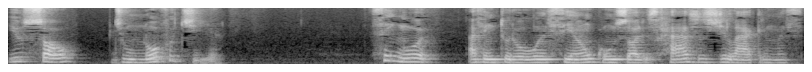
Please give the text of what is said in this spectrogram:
e o sol de um novo dia. Senhor, aventurou o ancião com os olhos rasos de lágrimas,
